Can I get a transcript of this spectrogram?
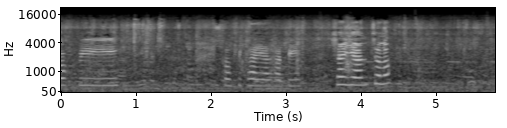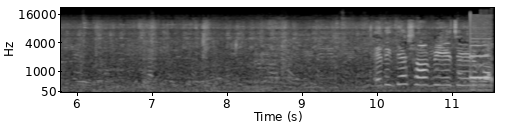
কফি কফি খাই আর হাঁটি। শাইয়ান চলো। এদিক দিয়ে সবই যে এরকম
